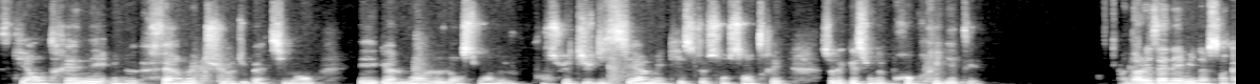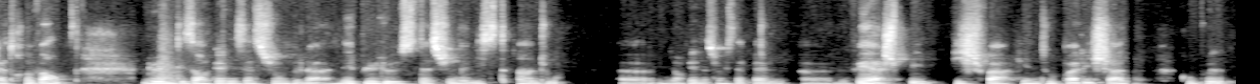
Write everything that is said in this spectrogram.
ce qui a entraîné une fermeture du bâtiment et également le lancement de poursuites judiciaires, mais qui se sont centrées sur les questions de propriété. Dans les années 1980, l'une des organisations de la nébuleuse nationaliste hindoue, euh, une organisation qui s'appelle euh, le VHP, Vishva Hindu Parishad, qu'on peut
